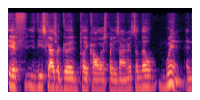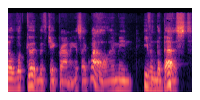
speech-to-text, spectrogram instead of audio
if these guys are good play callers, play designers, then they'll win and they'll look good with Jake Browning. It's like, well, I mean, even the best,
